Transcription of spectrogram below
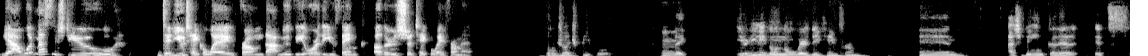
yeah, what message do you did you take away from that movie or that you think others should take away from it? Don't judge people. Mm. Like you really don't know where they came from. And as being Kalel, it's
